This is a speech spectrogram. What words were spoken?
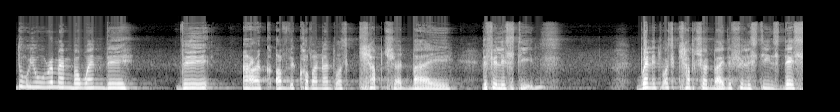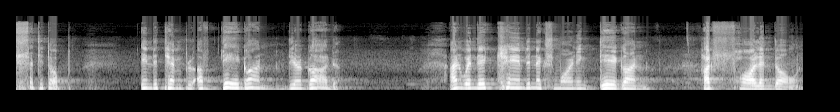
Do you remember when the, the Ark of the Covenant was captured by the Philistines? When it was captured by the Philistines, they set it up in the temple of Dagon, their God. And when they came the next morning, Dagon had fallen down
